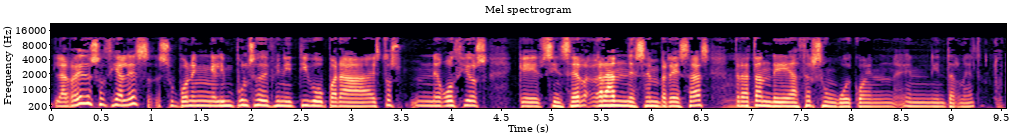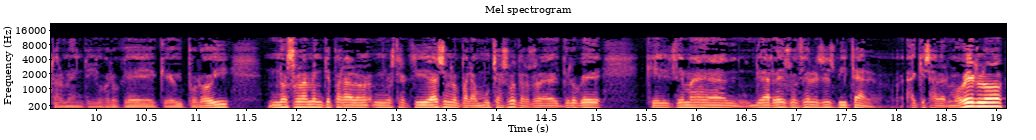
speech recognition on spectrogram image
Las redes sociales suponen el impulso definitivo para estos negocios que, sin ser grandes empresas, tratan de hacerse un hueco en, Internet. Totalmente. Yo creo que, hoy por hoy, no solamente para nuestra actividad, sino para muchas otras. creo que, el tema de las redes sociales es vital. Hay que saber moverlo.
